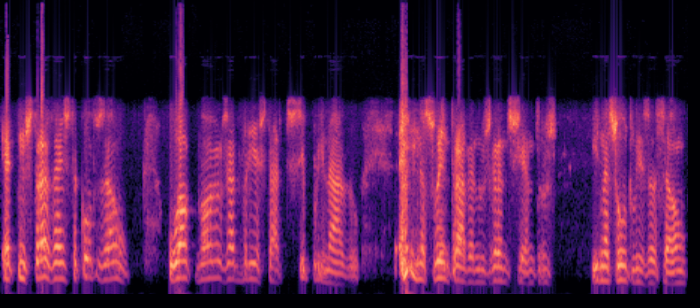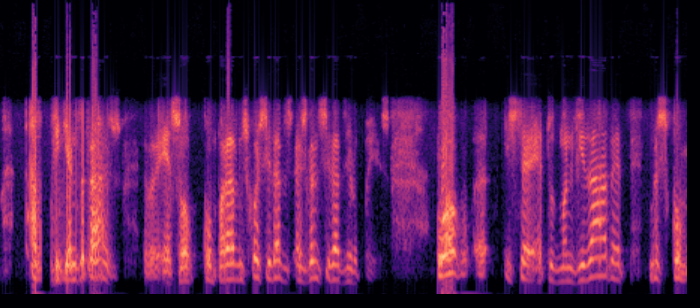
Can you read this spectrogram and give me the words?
é que nos traz a esta confusão. O automóvel já deveria estar disciplinado na sua entrada nos grandes centros e na sua utilização há 20 anos atrás. É só compararmos com as, cidades, as grandes cidades europeias. Logo, eh, isto é, é tudo uma novidade, é, mas como,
